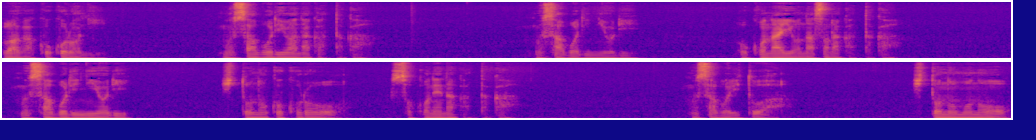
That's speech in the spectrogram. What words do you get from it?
我が心にむさぼりはなかったか。むさぼりにより行いをなさなかったか。むさぼりにより人の心を損ねなかったか。むさぼりとは人のものを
